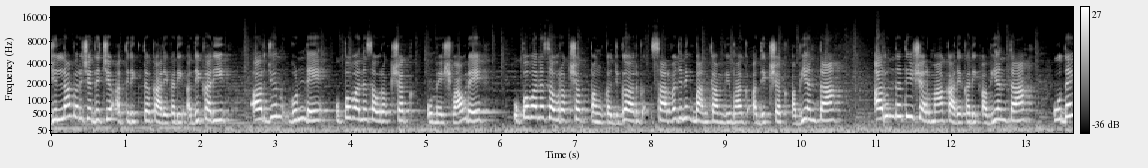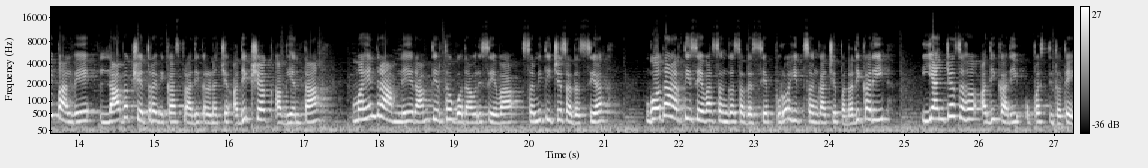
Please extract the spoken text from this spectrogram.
जिल्हा परिषदेचे अतिरिक्त कार्यकारी अधिकारी अर्जुन गुंडे उपवनसंरक्षक उमेश वावरे उपवनसंरक्षक पंकज गर्ग सार्वजनिक बांधकाम विभाग अधीक्षक अभियंता अरुंधती शर्मा कार्यकारी अभियंता उदय पालवे लाभ क्षेत्र विकास प्राधिकरणाचे अधीक्षक अभियंता महेंद्र आमले रामतीर्थ गोदावरी सेवा समितीचे सदस्य गोदा आरती सेवा संघ सदस्य पुरोहित संघाचे पदाधिकारी यांच्यासह अधिकारी उपस्थित होते.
